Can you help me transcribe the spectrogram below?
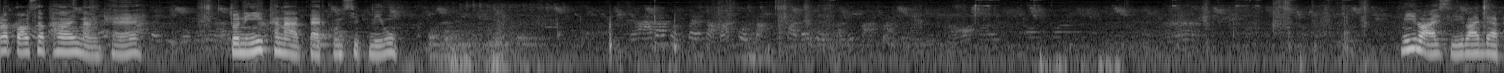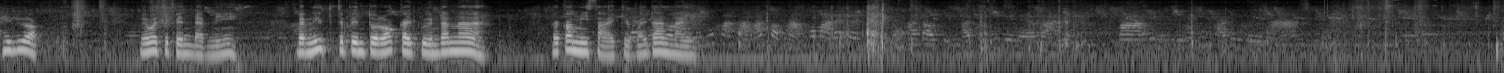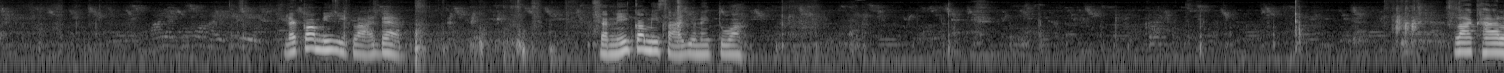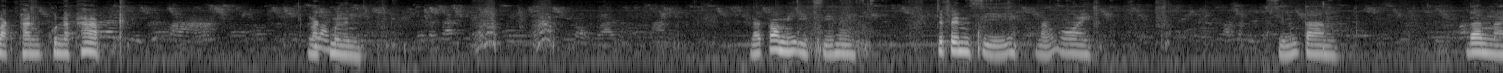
กระเป๋าสะพายหนังแท้ ตัวนี้ขนาด8คูณ10 นิ้ว มีหลายสีหลายแบบให้เลือก ไม่ว่าจะเป็นแบบนี้ แบบนี้จะเป็นตัวล็อกไกปืนด้านหน้า แล้วก็มีสายเก็บไว้ด้านใน และก็มีอีกหลายแบบ แบบนี้ก็มีสายอยู่ในตัว ราคาหลักพันคุณภาพ หลักหมื่น แล้วก็มีอีกสีหนึ่ง จะเป็นสีหนังออย สีน้ำตาล ด้านใน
